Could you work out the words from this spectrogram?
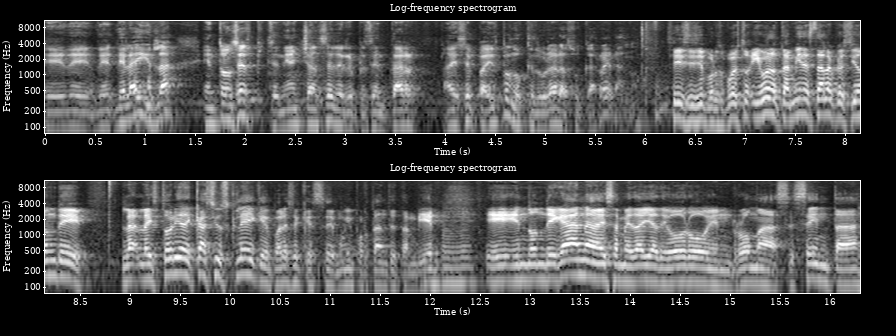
eh, de, de- de la isla, entonces pues, tenían chance de representar a ese país pues lo que durara su carrera, ¿no? Sí, sí, sí, por supuesto. Y bueno, también está la cuestión de la, la historia de Cassius Clay, que me parece que es eh, muy importante también, eh, en donde gana esa medalla de oro en Roma 60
